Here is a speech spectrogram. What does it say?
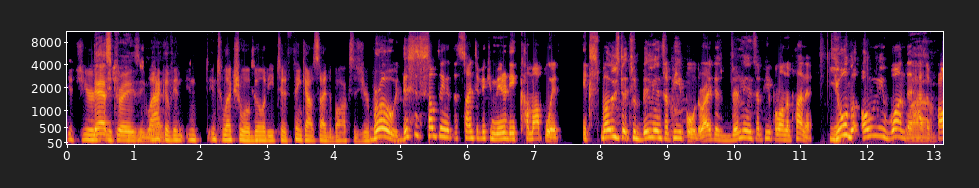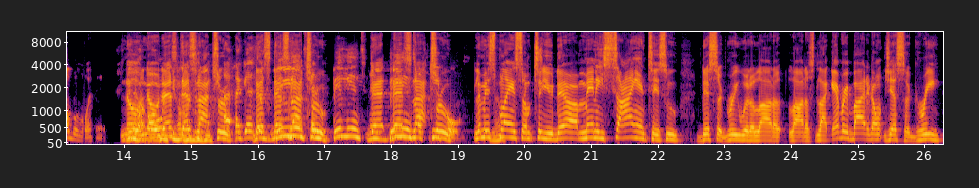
it's your That's it's crazy, your lack man. of in, in, intellectual ability to think outside the box is your Bro, this is something that the scientific community come up with exposed it to billions of people, right? There's billions of people on the planet. You're the only one that has a problem with it. No, no, that's that's not true. a- against the That's that's not true. Billions and That billions that's not of true. people. Let me explain something to you. There are many scientists who disagree with a lot of lot of like everybody don't just agree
